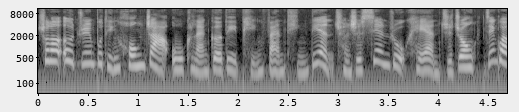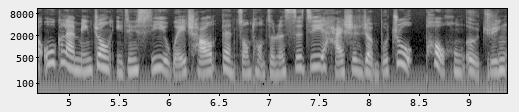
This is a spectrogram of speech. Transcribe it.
受到俄军不停轰炸，乌克兰各地频繁停电，城市陷入黑暗之中。尽管乌克兰民众已经习以为常，但总统泽伦斯基还是忍不住炮轰俄军。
